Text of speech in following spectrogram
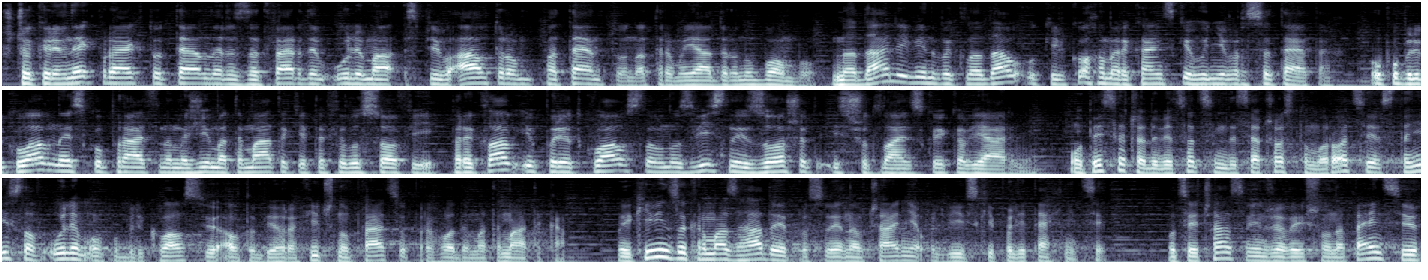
що керівник проекту Теллер затвердив Уляма співавтором патенту на термоядерну бомбу. Надалі він викладав у кількох американських університетах, опублікував низку праць на межі математики та філософії, переклав і впорядкував славнозвісний зошит із шотландської кав'ярні. У 1976 році Станіслав Улям опублікував свою автобіографічну працю Пригоди математика, у якій він, зокрема, згадує про своє навчання у Львівській політехніці. У цей час він вже вийшов на пенсію,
